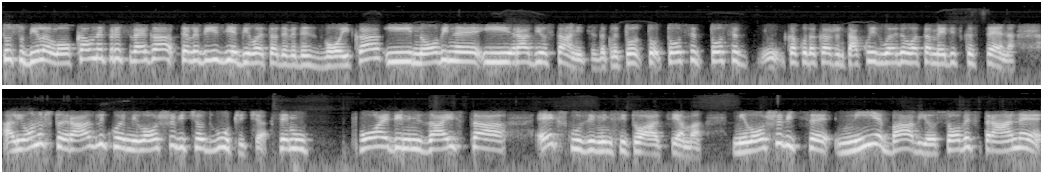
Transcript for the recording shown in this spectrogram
To su bile lokalne pre svega televizije, bila je ta 92 i novine i radio stanice. Dakle, to, to, to, se, to se, kako da kažem, tako izgledala ta medijska scena. Ali ono što je razlikuje Miloševića od Vučića, se mu pojedinim zaista ekskluzivnim situacijama Milošević se nije bavio s ove strane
